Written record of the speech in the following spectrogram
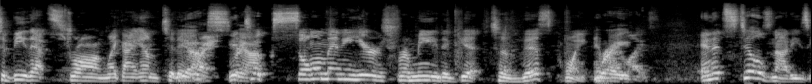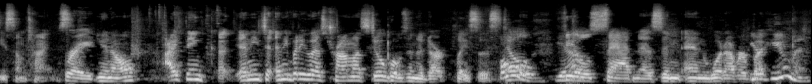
to be that strong like I am today. Yes, It yeah. took so many years for me to get to this point in Right. my life. And it still is not easy sometimes. Right. You know, I think uh, any anybody who has trauma still goes into dark places, still Oh, yeah. feels sadness and, and whatever. You're but human.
